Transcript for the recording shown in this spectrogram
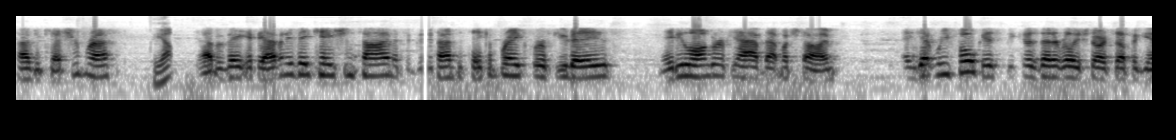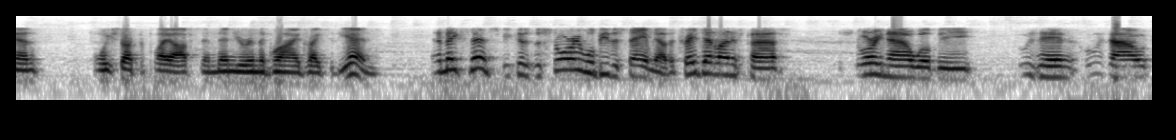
Time to catch your breath. Yep. Have a va- if you have any vacation time, it's a good time to take a break for a few days, maybe longer if you have that much time, and get refocused because then it really starts up again when we start the playoffs, and then you're in the grind right to the end. And it makes sense because the story will be the same now. The trade deadline is passed. The story now will be who's in, who's out,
